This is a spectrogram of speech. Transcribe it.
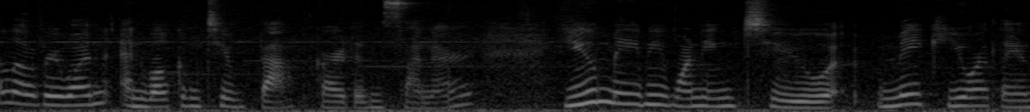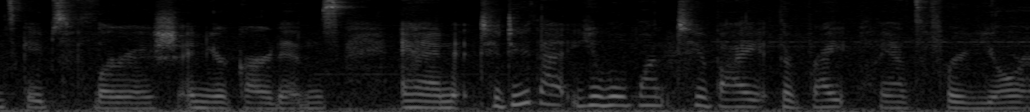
Hello everyone and welcome to Bath Garden Center. You may be wanting to make your landscapes flourish in your gardens and to do that you will want to buy the right plants for your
